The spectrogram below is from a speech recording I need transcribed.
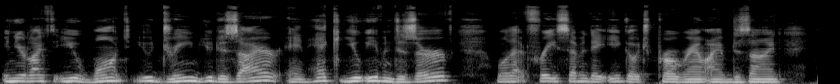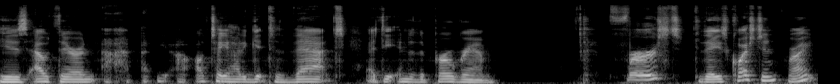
in your life that you want, you dream, you desire, and heck, you even deserve, well, that free seven day e-coach program I have designed is out there, and I'll tell you how to get to that at the end of the program. First, today's question, right?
